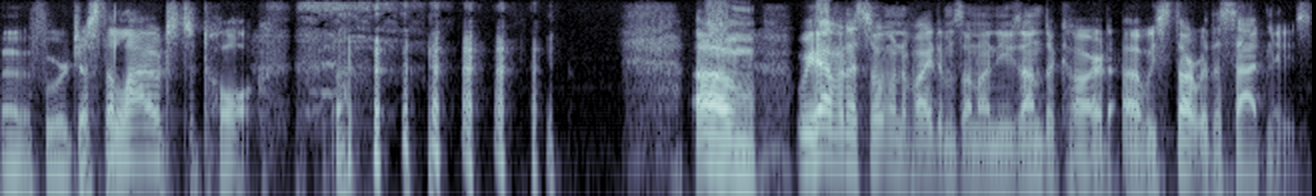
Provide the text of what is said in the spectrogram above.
uh, if we're just allowed to talk. um, we have an assortment of items on our news undercard. Uh, we start with the sad news:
